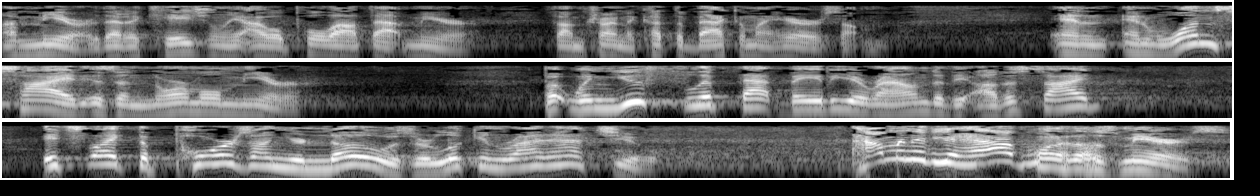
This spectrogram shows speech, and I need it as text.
a mirror that occasionally I will pull out that mirror if I'm trying to cut the back of my hair or something. And, and one side is a normal mirror. But when you flip that baby around to the other side, it's like the pores on your nose are looking right at you. How many of you have one of those mirrors?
